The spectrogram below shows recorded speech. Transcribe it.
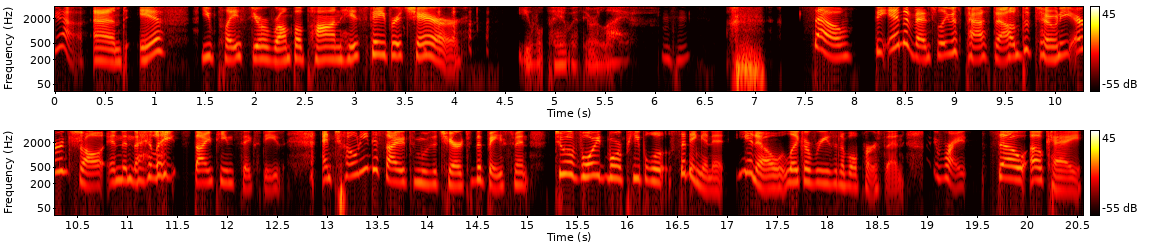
Yeah. And if you placed your rump upon his favorite chair, you will pay with your life. Mm-hmm. So, the inn eventually was passed down to Tony Earnshaw in the late 1960s, and Tony decided to move the chair to the basement to avoid more people sitting in it, you know, like a reasonable person. Right. So, okay,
